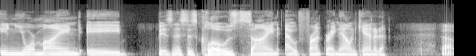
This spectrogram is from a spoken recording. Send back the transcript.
in your mind, a business is closed sign out front right now in Canada? Uh,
